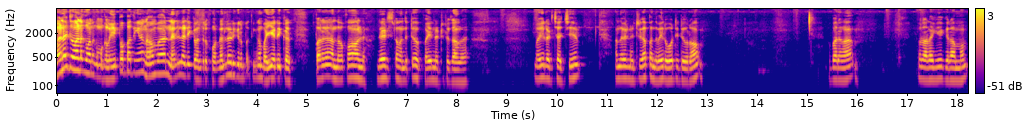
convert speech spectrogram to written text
வணக்கம் வணக்கம் வணக்கம் மக்கள். இப்போ பார்த்தீங்கன்னா நாம் நெல் அடிக்க வந்திருக்கோம். நெல் அடிக்கிற பார்த்தீங்கன்னா பை அடிக்க பாருங்கள் அந்த பக்கம் லேடிஸ்லாம் வந்துட்டு பயிர் நட்டுட்டு இருக்காங்க வயல் அடித்தாச்சு அந்த வயல் நட்டுருக்கா இப்போ அந்த வயல் ஓட்டிட்டு இருக்கிறோம் பாருங்கள் ஒரு அழகிய கிராமம்.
